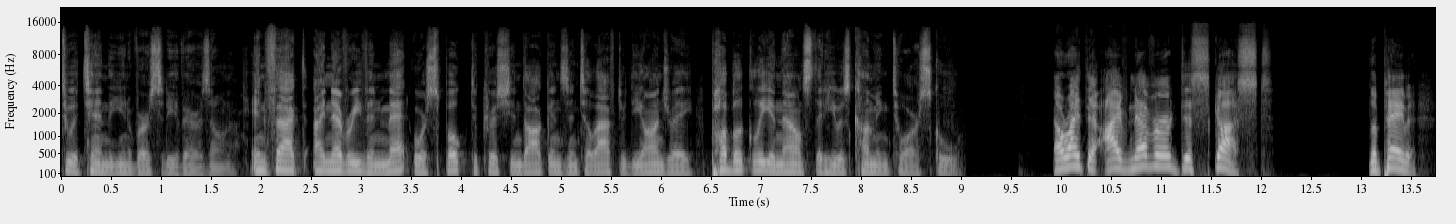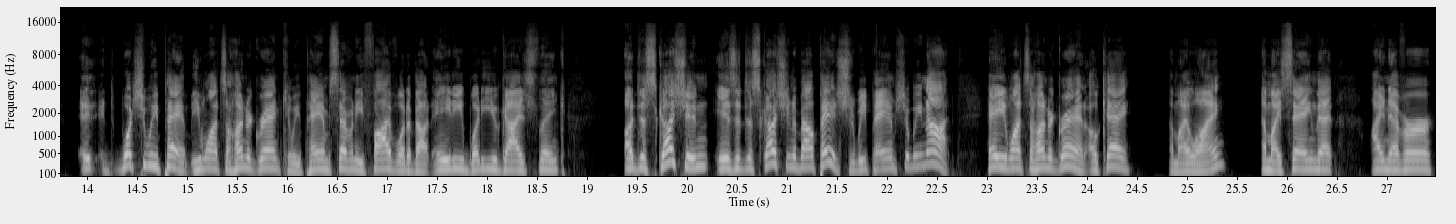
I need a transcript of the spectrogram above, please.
to attend the University of Arizona. In fact, I never even met or spoke to Christian Dawkins until after DeAndre publicly announced that he was coming to our school. All right, there. I've never discussed the payment. It, it, what should we pay him? He wants 100 grand. Can we pay him 75? What about 80? What do you guys think? A discussion is a discussion about paying. Should we pay him? Should we not? Hey, he wants 100 grand. Okay. Am I lying? Am I saying that I never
